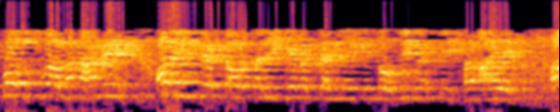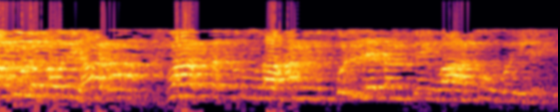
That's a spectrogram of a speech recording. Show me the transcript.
بوسوا بنانے اور ان کے طور طریقے میں چلنے کی توفیق کی فرمائے۔ ابول کو لہٰذا وہاں اللہ ہمیں کل لمبی وہاں ہوئی ہے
